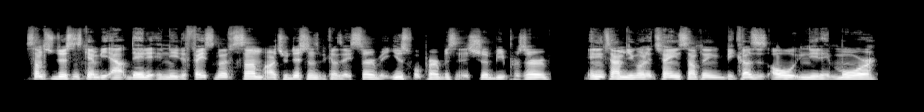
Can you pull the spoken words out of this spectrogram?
some traditions can be outdated and need a facelift. Some are traditions because they serve a useful purpose and should be preserved. Anytime you're going to change something because it's old, you need a more,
